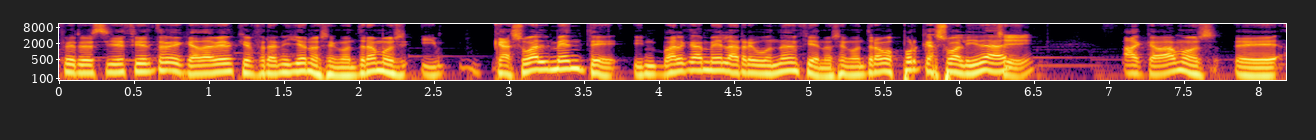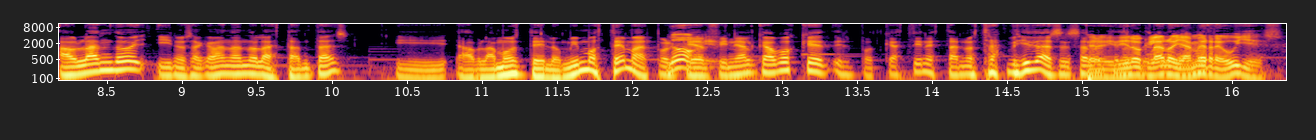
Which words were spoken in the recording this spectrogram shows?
Pero sí es cierto que cada vez que Fran y yo nos encontramos, y casualmente, y válgame la redundancia, nos encontramos por casualidad, Sí. acabamos eh, hablando y nos acaban dando las tantas y hablamos de los mismos temas, porque No, al eh, fin y al cabo es que el podcasting está en nuestras vidas. es Pero y dilo claro, ya me rehuyes.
